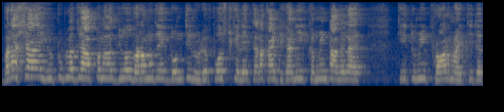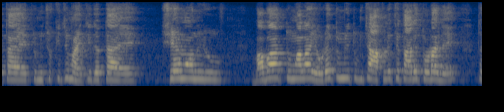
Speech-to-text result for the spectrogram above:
बऱ्याचशा यूट्यूबला जे आपण आज दिवसभरामध्ये एक दोन तीन व्हिडिओ पोस्ट केले त्याला काही ठिकाणी कमेंट आलेल्या आहेत की तुम्ही फ्रॉड माहिती देताय तुम्ही चुकीची माहिती देताय शेम ऑन यू बाबा तुम्हाला एवढे तुम्ही तुमच्या आखलेचे तारे तोडायले तर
